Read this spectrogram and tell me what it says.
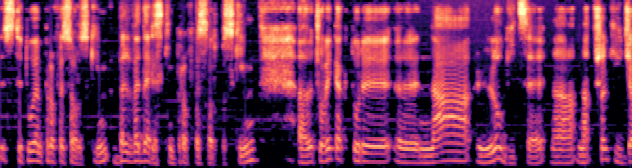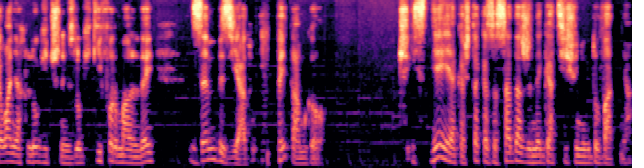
y, z tytułem profesorskim, belwederskim profesorskim, y, człowieka, który y, na logice, na, na wszelkich działaniach logicznych, z logiki formalnej, zęby zjadł i pytam go, czy istnieje jakaś taka zasada, że negacji się nie udowadnia?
